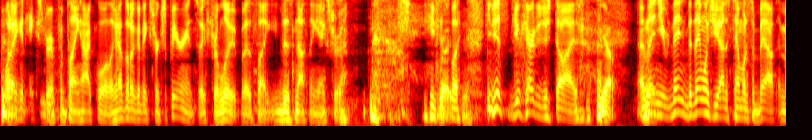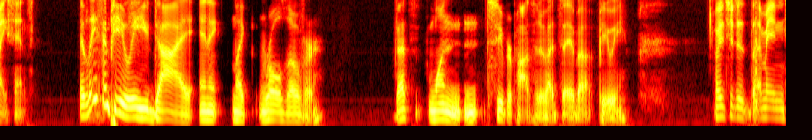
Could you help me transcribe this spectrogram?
what I get extra for playing hardcore? Like, I thought I got extra experience, or extra loot, but it's like there's nothing extra. you just Right, like you just your character just dies. Yeah. and then you then but then once you understand what it's about, it makes sense. At least in PoE, you die and it like rolls over. That's one super positive I'd say about E. PoE. But you should, I mean,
